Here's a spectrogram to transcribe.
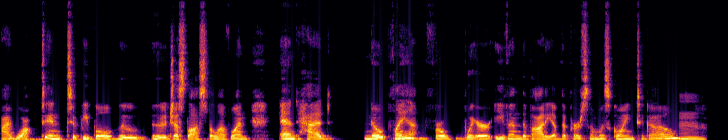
I've walked into people who who just lost a loved one and had no plan for where even the body of the person was going to go mm.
